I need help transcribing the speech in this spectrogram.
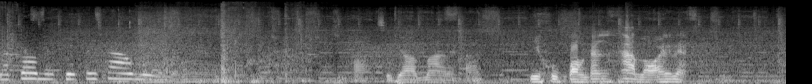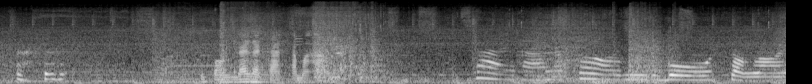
แล้วก็มีเพชรตั้งเก้าหมื่นอะสุดยอดมากเลยครับ มีคูปองตั้งห้าร้อยเลยเนี่ยคูปองได้จากการทำอาหารใช่ค่ะ แล้วก็มีโบสองร้อย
